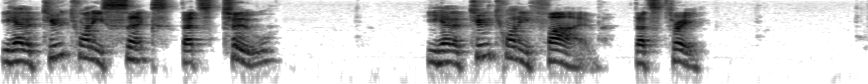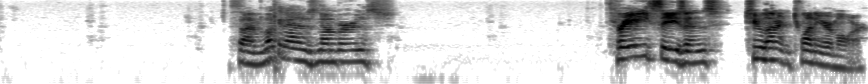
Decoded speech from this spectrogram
He had a 226, that's two. He had a 225, that's three. So I'm looking at his numbers. Three seasons, 220 or more.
